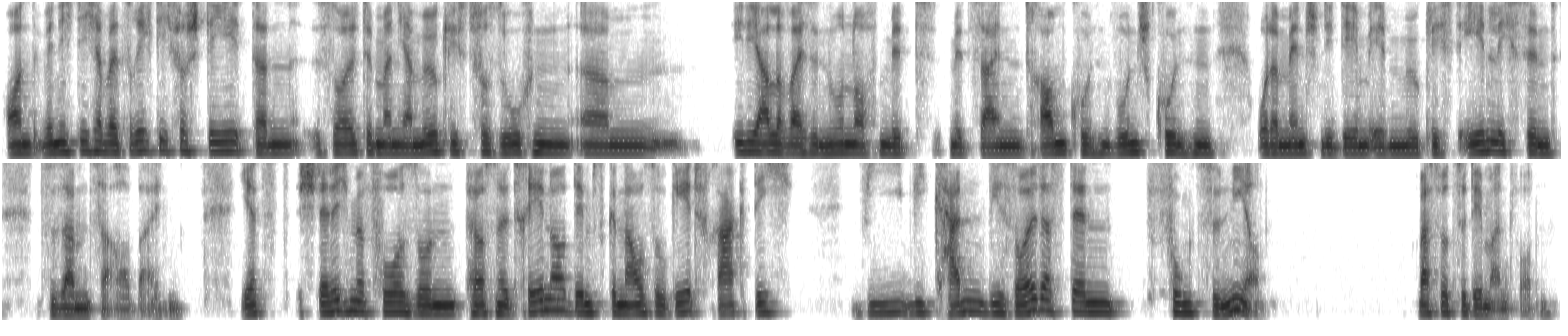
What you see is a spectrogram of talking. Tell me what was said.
Und wenn ich dich aber jetzt richtig verstehe, dann sollte man ja möglichst versuchen, ähm, idealerweise nur noch mit, mit seinen Traumkunden, Wunschkunden oder Menschen, die dem eben möglichst ähnlich sind, zusammenzuarbeiten. Jetzt stelle ich mir vor, so ein Personal Trainer, dem es genauso geht, fragt dich, wie, wie kann, wie soll das denn funktionieren? Was würdest du dem antworten?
